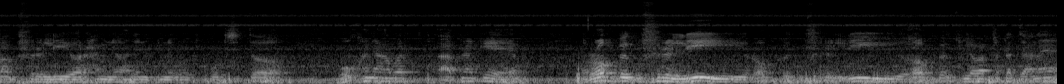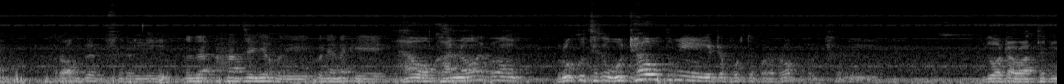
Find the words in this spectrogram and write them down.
মাগফিরলি ওর হামনে পড়ছি তো ওখানে আবার আপনাকে রব্বে গুফিরলি রব্বে গুফিরলি রব্বে গুফিরলি অর্থটা জানেন? রব্বে গুফিরলি হাত যে করি ওটা নাকি? হ্যাঁ ওখানেও এবং রুকু থেকে উঠেও তুমি এটা পড়তে পারো রব্বে ফিরলি দুয়াটার অর্থ কি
